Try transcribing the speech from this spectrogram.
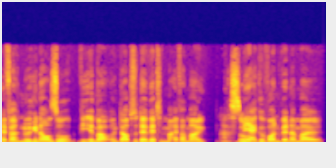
Einfach nur genauso wie immer. Und glaubst du, der hätte einfach mal so. mehr gewonnen, wenn er mal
